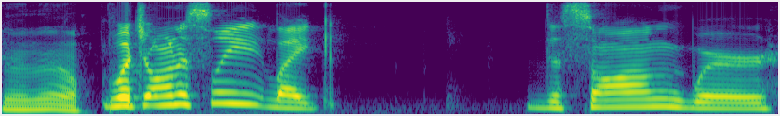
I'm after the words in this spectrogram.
don't know. Which honestly, like the song where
